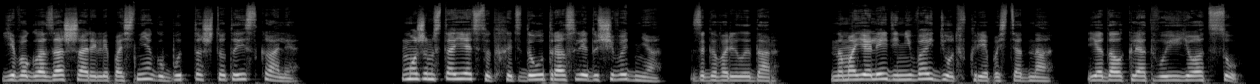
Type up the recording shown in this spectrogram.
его глаза шарили по снегу, будто что-то искали. «Можем стоять тут хоть до утра следующего дня», — заговорил Идар. «Но моя леди не войдет в крепость одна. Я дал клятву ее отцу».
